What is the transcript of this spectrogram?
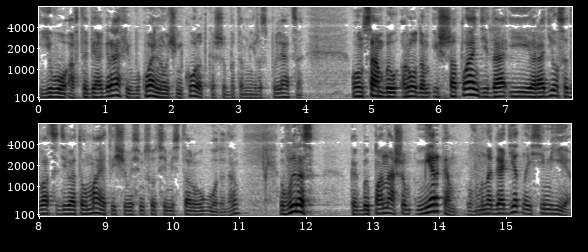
его автобиографии, буквально очень коротко, чтобы там не распыляться. Он сам был родом из Шотландии, да, и родился 29 мая 1872 года, да вырос как бы по нашим меркам в многодетной семье.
